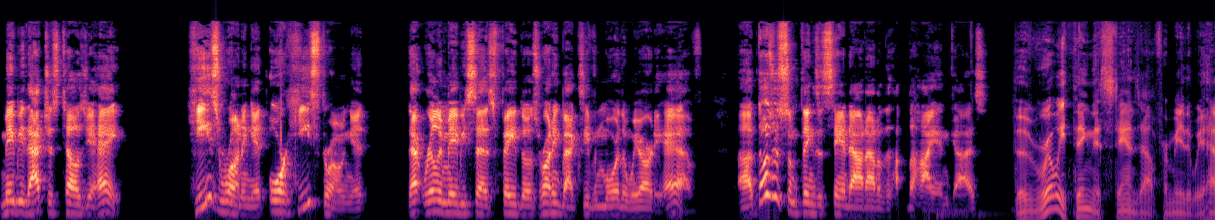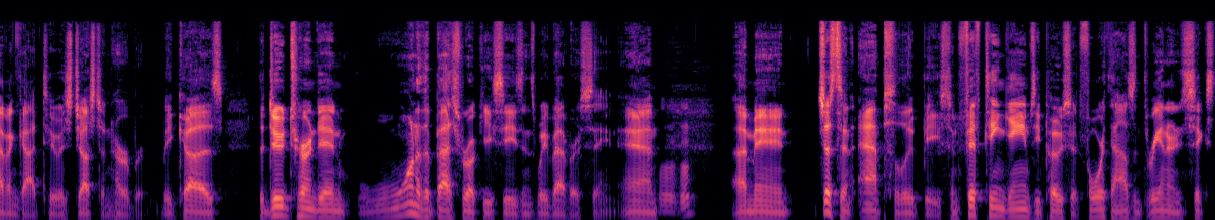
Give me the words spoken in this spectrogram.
Maybe that just tells you, hey, he's running it or he's throwing it that really maybe says fade those running backs even more than we already have. Uh, those are some things that stand out out of the, the high end guys. The really thing that stands out for me that we haven't got to is Justin Herbert because the dude turned in one of the best rookie seasons we've ever seen. And mm-hmm. I mean, just an absolute beast. In 15 games, he posted 4,336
